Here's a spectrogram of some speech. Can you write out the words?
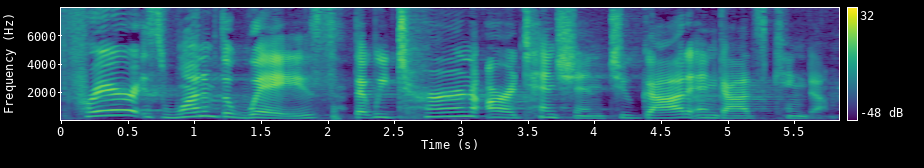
Prayer is one of the ways that we turn our attention to God and God's kingdom.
